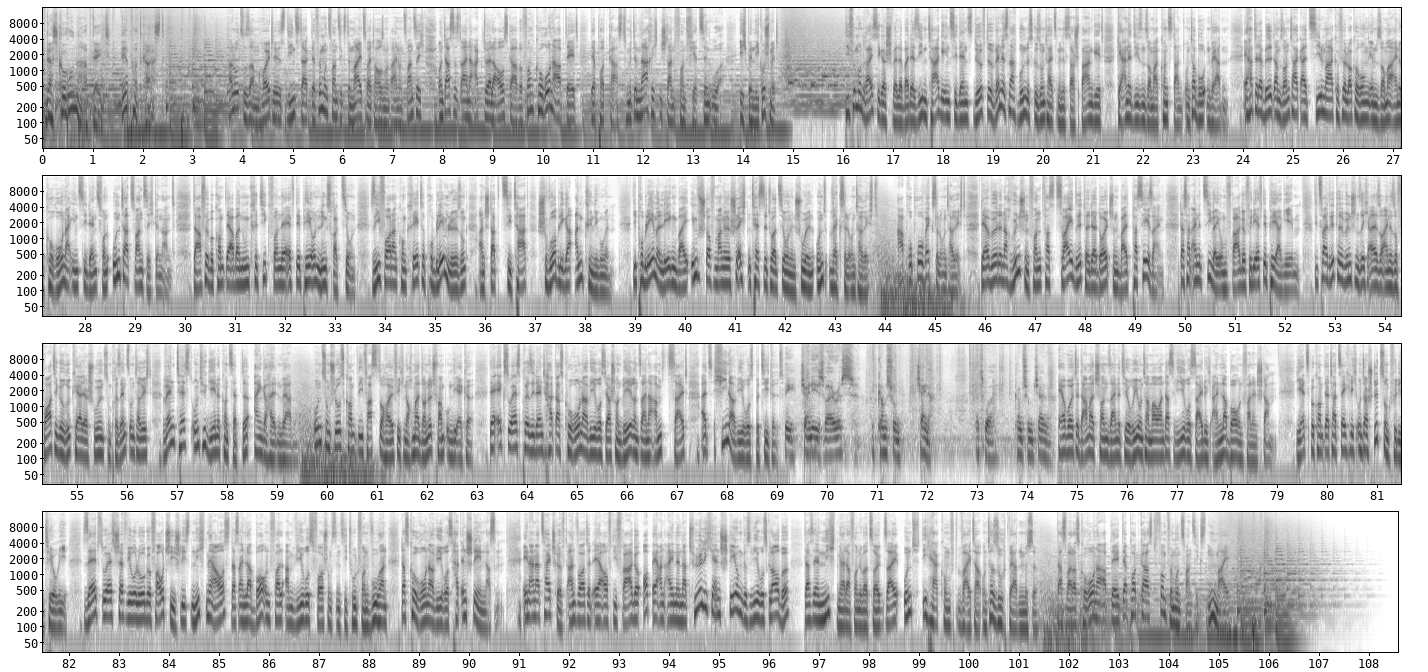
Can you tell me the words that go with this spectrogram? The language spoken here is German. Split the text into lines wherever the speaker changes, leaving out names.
Das Corona-Update, der Podcast.
Hallo zusammen, heute ist Dienstag, der 25. Mai 2021 und das ist eine aktuelle Ausgabe vom Corona-Update, der Podcast mit dem Nachrichtenstand von 14 Uhr. Ich bin Nico Schmidt. Die 35er-Schwelle bei der 7-Tage-Inzidenz dürfte, wenn es nach Bundesgesundheitsminister Spahn geht, gerne diesen Sommer konstant unterboten werden. Er hatte der Bild am Sonntag als Zielmarke für Lockerungen im Sommer eine Corona-Inzidenz von unter 20 genannt. Dafür bekommt er aber nun Kritik von der FDP und Linksfraktion. Sie fordern konkrete Problemlösung anstatt, Zitat, schwurbliger Ankündigungen. Die Probleme legen bei Impfstoffmangel, schlechten Testsituationen in Schulen und Wechselunterricht. Apropos Wechselunterricht. Der würde nach Wünschen von fast zwei Drittel der Deutschen bald passé sein. Das hat eine Ziwey-Umfrage für die FDP ergeben. Die zwei Drittel wünschen sich also eine sofortige Rückkehr der Schulen zum Präsenzunterricht, wenn Test- und Hygienekonzepte eingehalten werden. Und zum Schluss kommt wie fast so häufig nochmal Donald Trump um die Ecke. Der Ex-US-Präsident hat das Coronavirus ja schon während seiner Amtszeit als China-Virus betitelt.
The Chinese virus, it comes from China. That's why.
Er wollte damals schon seine Theorie untermauern, das Virus sei durch einen Laborunfall entstammen. Jetzt bekommt er tatsächlich Unterstützung für die Theorie. Selbst US-Chef-Virologe Fauci schließt nicht mehr aus, dass ein Laborunfall am Virusforschungsinstitut von Wuhan das Coronavirus hat entstehen lassen. In einer Zeitschrift antwortet er auf die Frage, ob er an eine natürliche Entstehung des Virus glaube, dass er nicht mehr davon überzeugt sei und die Herkunft weiter untersucht werden müsse. Das war das Corona-Update, der Podcast vom 25. Mai.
